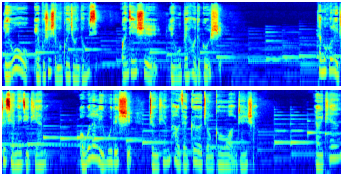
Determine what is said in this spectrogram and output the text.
礼物也不是什么贵重东西，关键是礼物背后的故事。他们婚礼之前那几天，我为了礼物的事。整天泡在各种购物网站上。有一天，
